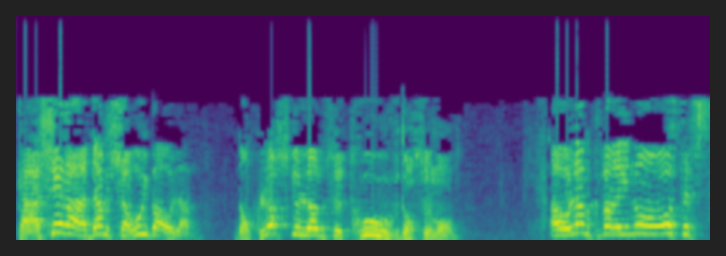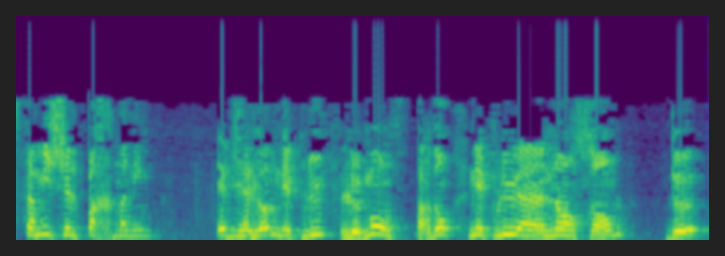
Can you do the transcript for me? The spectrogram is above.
כאשר האדם שרוי בעולם, donc lorsque l'homme se trouve dans ce monde, eh bien l'homme n'est plus, le monstre, pardon, n'est plus un ensemble de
